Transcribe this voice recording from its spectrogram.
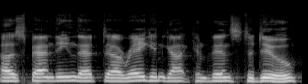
uh, spending that uh, Reagan got convinced to do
